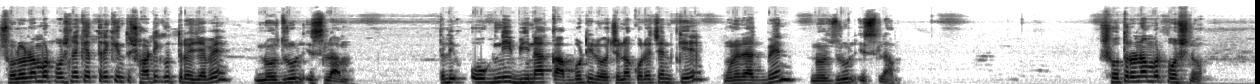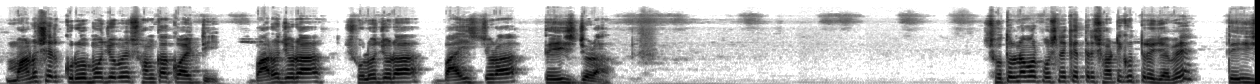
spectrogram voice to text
ষোলো নম্বর প্রশ্নের ক্ষেত্রে কিন্তু সঠিক উত্তর হয়ে যাবে, নজরুল ইসলাম। তাহলে অগ্নিবীণা কাব্যটি রচনা করেছেন কে? মনে রাখবেন, নজরুল ইসলাম। সতেরো নম্বর প্রশ্ন, মানুষের ক্রোমোজোমের সংখ্যা কয়টি? বারো জোড়া, ষোলো জোড়া, বাইশ জোড়া, তেইশ জোড়া। সতেরো নম্বর প্রশ্নের ক্ষেত্রে সঠিক উত্তর হয়ে যাবে তেইশ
